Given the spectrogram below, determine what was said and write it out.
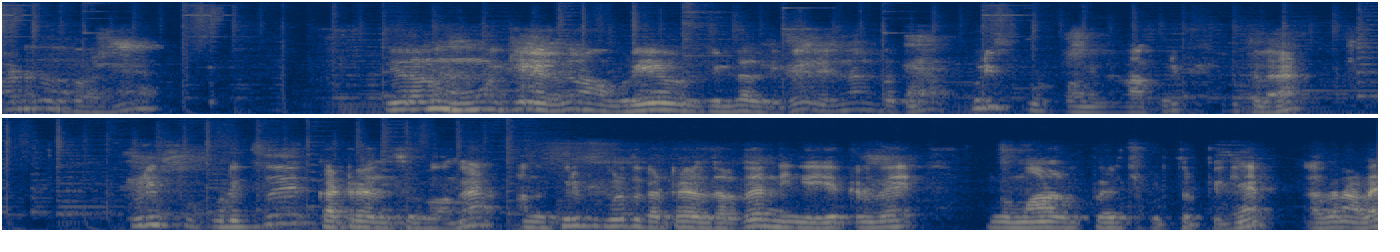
அடுத்தது பாருங்க. இதில் வந்து மூணு கேள்வி இருக்கு. நான் ஒரே ஒரு கேள்வி தான் இருக்கு என்னன்னு பார்த்தீங்கன்னா குறிப்பு கொடுப்பாங்க. இதில் நான் குறிப்பு கொடுக்கல. குறிப்பு கொடுத்து கட்டுரை எழுத சொல்லுவாங்க. அந்த குறிப்பு கொடுத்து கட்டுரை எழுதுறத நீங்கள் ஏற்கனவே உங்கள் மாணவர்களுக்கு பயிற்சி கொடுத்துருப்பீங்க. அதனால்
